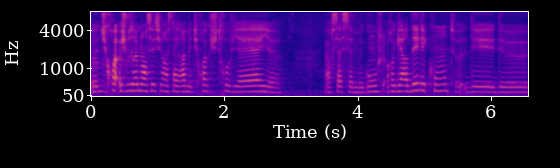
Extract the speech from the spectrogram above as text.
euh, Mm. tu crois, je voudrais me lancer sur Instagram, mais tu crois que je suis trop vieille? Alors, ça, ça me gonfle. Regardez les comptes des, de,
